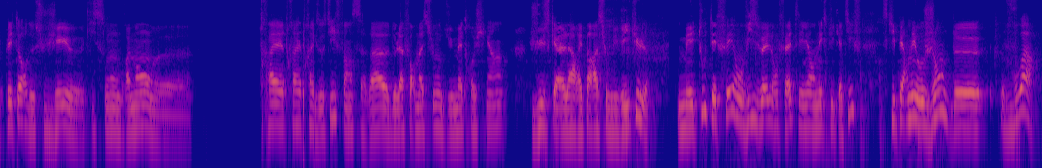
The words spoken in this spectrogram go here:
pléthore de sujets qui sont vraiment très très très exhaustifs. hein. Ça va de la formation du maître chien jusqu'à la réparation du véhicule. Mais tout est fait en visuel en fait et en explicatif, ce qui permet aux gens de voir,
